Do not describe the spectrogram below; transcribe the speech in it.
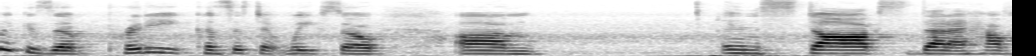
week is a pretty consistent week. So, um, in stocks that I have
